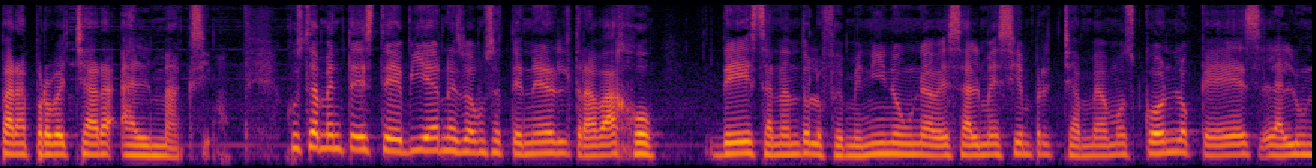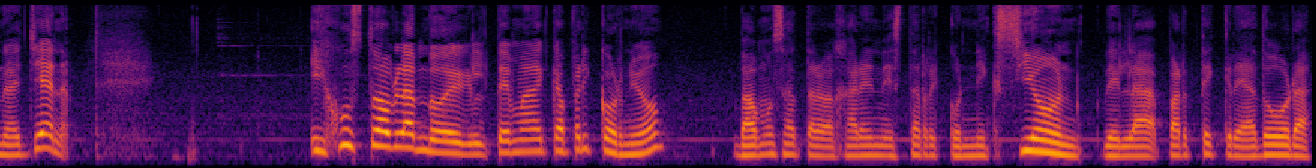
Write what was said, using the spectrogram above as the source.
para aprovechar al máximo. Justamente este viernes vamos a tener el trabajo de Sanando lo Femenino una vez al mes, siempre chambeamos con lo que es la luna llena. Y justo hablando del tema de Capricornio, vamos a trabajar en esta reconexión de la parte creadora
